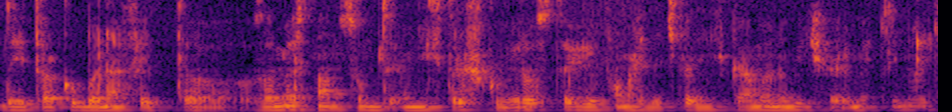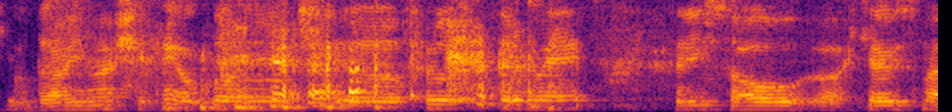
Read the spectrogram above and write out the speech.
dej to jako benefit eh, zaměstnancům, ty u nich trošku vyroste, takže doufám, že teďka získáme nový firmy tímhle tím. Zdravíme všechny okolní eh, fil- firmy, které jsou, eh, chtěli bychom,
